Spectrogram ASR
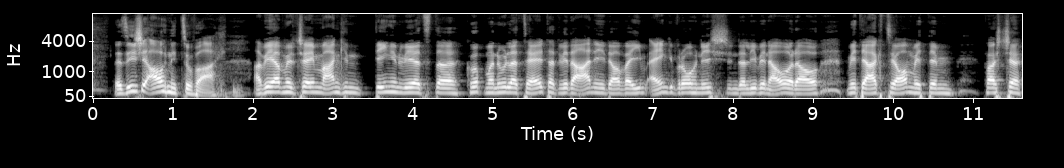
das ist ja auch nicht zu verachten. Aber ich habe mit schon in manchen Dingen, wie jetzt der Kurt Manul erzählt hat, wie der Ani da bei ihm eingebrochen ist in der Liebenauer auch mit der Aktion, mit dem fast schon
